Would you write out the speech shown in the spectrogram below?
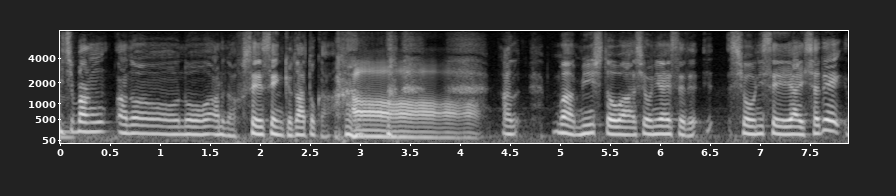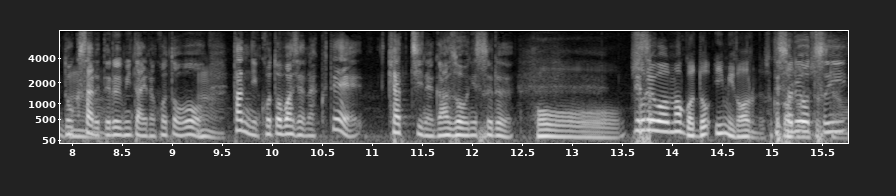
一番あののあるのは不正選挙だとか。あ あまあ、民主党は小児愛者で小児性愛者で毒されてるみたいなことを、うん、単に言葉じゃなくてキャッチーな画像にする、それはなんかど意味があるんですか？それをツイ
